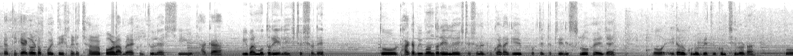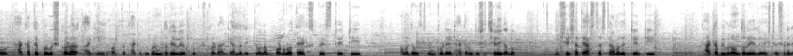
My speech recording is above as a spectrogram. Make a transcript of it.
ঢাকা থেকে এগারোটা পঁয়ত্রিশ মিনিট ছাড়ার পর আমরা এখন চলে আসছি ঢাকা বিমানবন্দর রেলওয়ে স্টেশনে। তো ঢাকা বিমানবন্দর রেলওয়ে স্টেশনে ঢোকার আগে প্রত্যেকটা ট্রেনই স্লো হয়ে যায়, তো এটারও কোনো ব্যতিক্রম ছিল না। তো ঢাকাতে প্রবেশ করার আগে, অর্থাৎ ঢাকা বিমানবন্দর রেলওয়ে প্রবেশ করার আগে আমরা দেখতে পেলাম বর্ণলতা এক্সপ্রেস ট্রেনটি আমাদের অতিক্রম করে ঢাকার উদ্দেশ্যে ছেড়ে গেল। এবং সেই সাথে আস্তে আস্তে আমাদের ট্রেনটি ঢাকা বিমানবন্দর রেলওয়ে স্টেশনের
